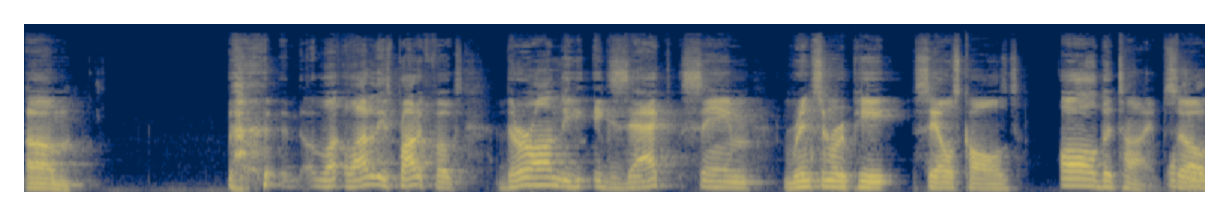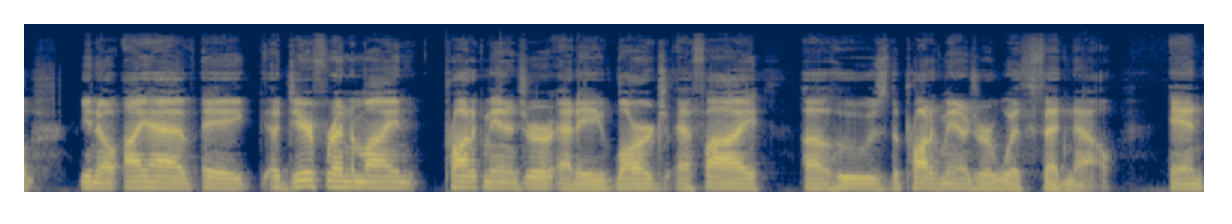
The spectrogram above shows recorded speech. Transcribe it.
um a lot of these product folks they're on the exact same rinse and repeat sales calls all the time. So, you know, I have a, a dear friend of mine, product manager at a large FI, uh, who's the product manager with FedNow. And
